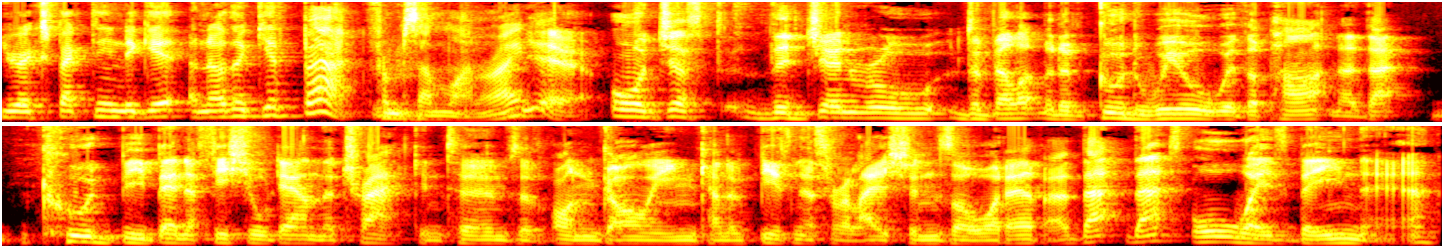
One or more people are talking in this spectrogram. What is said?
you're expecting to get another gift back from mm. someone, right? Yeah, or just the general development of goodwill with a partner that could be beneficial down the track in terms of ongoing kind of business relations or whatever. That that's always been there.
